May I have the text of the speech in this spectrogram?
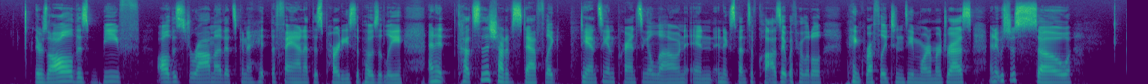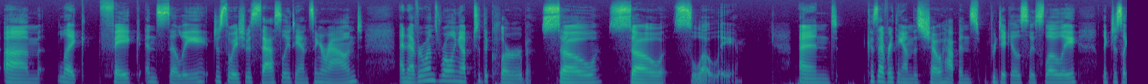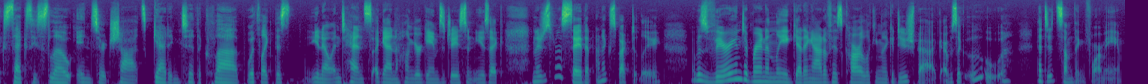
There's all this beef, all this drama that's going to hit the fan at this party supposedly, and it cuts to the shot of Steph like dancing and prancing alone in an expensive closet with her little pink ruffly Tinsley Mortimer dress, and it was just so um like fake and silly just the way she was sassily dancing around and everyone's rolling up to the club so, so slowly. And because everything on this show happens ridiculously slowly, like just like sexy, slow insert shots getting to the club with like this, you know, intense, again, Hunger Games adjacent music. And I just want to say that unexpectedly, I was very into Brandon Lee getting out of his car looking like a douchebag. I was like, ooh, that did something for me.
